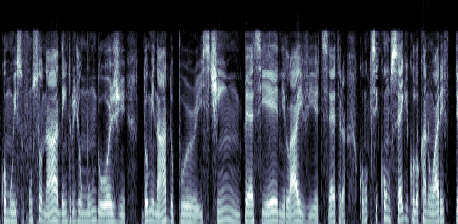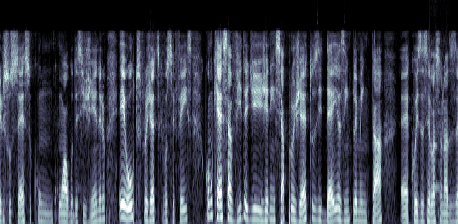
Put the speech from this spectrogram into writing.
como isso funcionar dentro de um mundo hoje dominado por Steam, PSN, Live, etc. Como que se consegue colocar no ar e ter sucesso com, com algo desse gênero? E outros projetos que você fez? Como que é essa vida de gerenciar projetos, ideias e implementar é, coisas relacionadas a,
